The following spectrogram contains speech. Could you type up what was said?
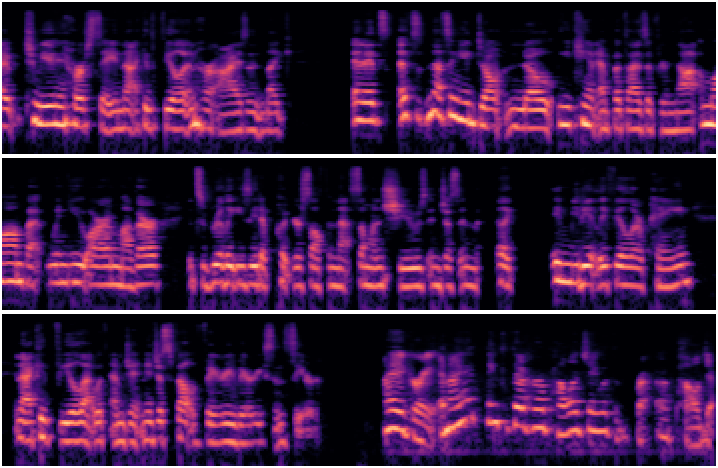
I, to me, her saying that I could feel it in her eyes and like, and it's it's not saying you don't know you can't empathize if you're not a mom, but when you are a mother, it's really easy to put yourself in that someone's shoes and just in, like immediately feel their pain. And I could feel that with MJ, and it just felt very very sincere. I agree, and I think that her apology with apology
